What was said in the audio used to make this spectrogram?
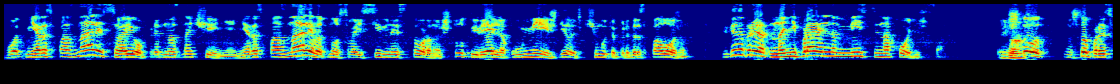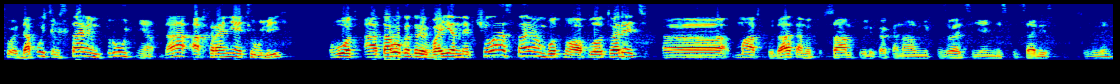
вот не распознали свое предназначение, не распознали вот, ну, свои сильные стороны, что ты реально умеешь делать, к чему ты предрасположен. И ты, например, на неправильном месте находишься. Есть, что, что происходит? Допустим, ставим трутня, да, охранять улей, вот, а того, который военная пчела, ставим вот, ну, оплодотворять э, матку, да, там эту самку, или как она у них называется, я не специалист, к сожалению.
